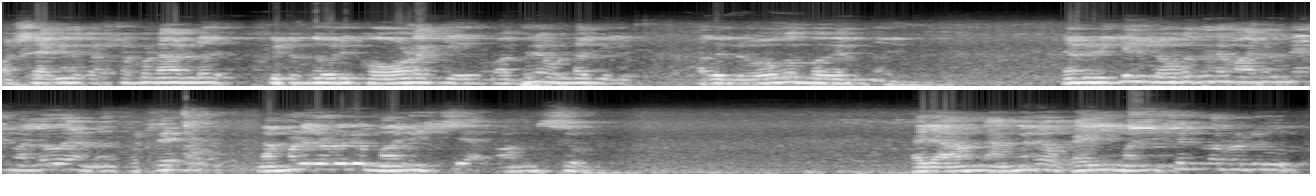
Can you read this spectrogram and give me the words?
പക്ഷെ അങ്ങനെ കഷ്ടപ്പെടാണ്ട് കിട്ടുന്ന ഒരു കോളയ്ക്ക് മധുരം ഉണ്ടെങ്കിലും അത് രോഗം പകരുന്നതായിരിക്കും. ഞാൻ ഒരിക്കലും ലോകത്തിന്റെ മാറ്റത്തിനെ നല്ലതാണ് പക്ഷെ നമ്മളിലുള്ള ഒരു മനുഷ്യ അംശം. ആ- അങ്ങനെ ഈ മനുഷ്യൻ പറഞ്ഞൊരു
